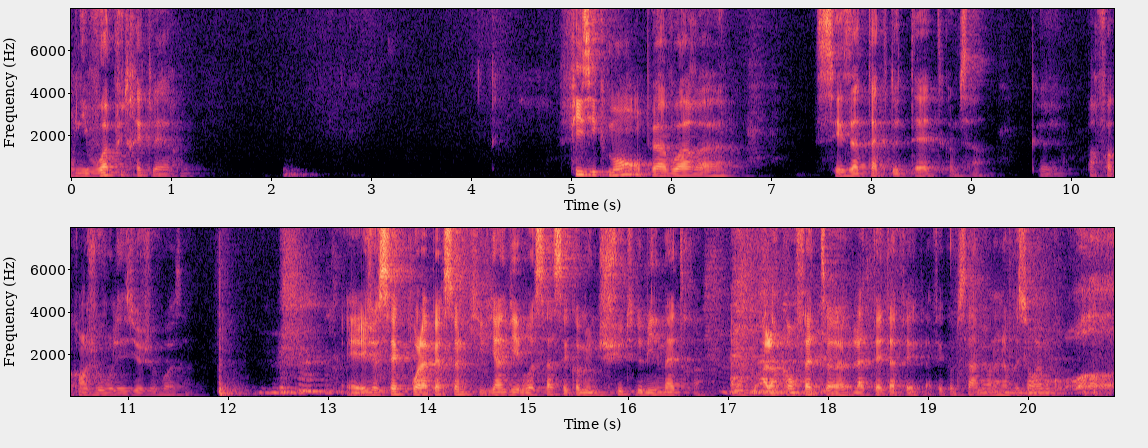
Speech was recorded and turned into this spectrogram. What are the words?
on n'y voit plus très clair. Physiquement, on peut avoir euh, ces attaques de tête comme ça, que parfois quand j'ouvre les yeux, je vois ça. Et je sais que pour la personne qui vient de vivre ça, c'est comme une chute de 1000 mètres. Alors, qu'en fait, euh, la tête a fait, a fait comme ça, mais on a l'impression vraiment que... Oh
